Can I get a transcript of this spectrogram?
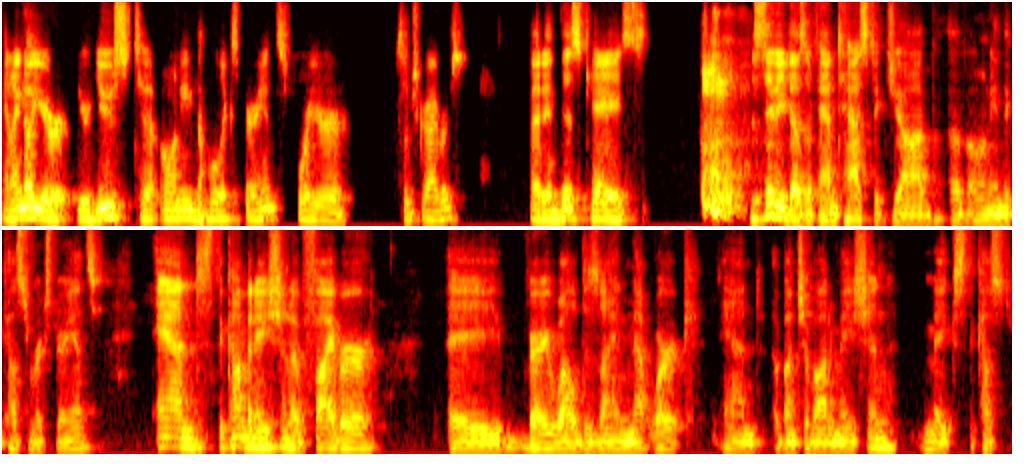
And I know you're you're used to owning the whole experience for your subscribers, but in this case, the city does a fantastic job of owning the customer experience and the combination of fiber, a very well designed network, and a bunch of automation makes the cust-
